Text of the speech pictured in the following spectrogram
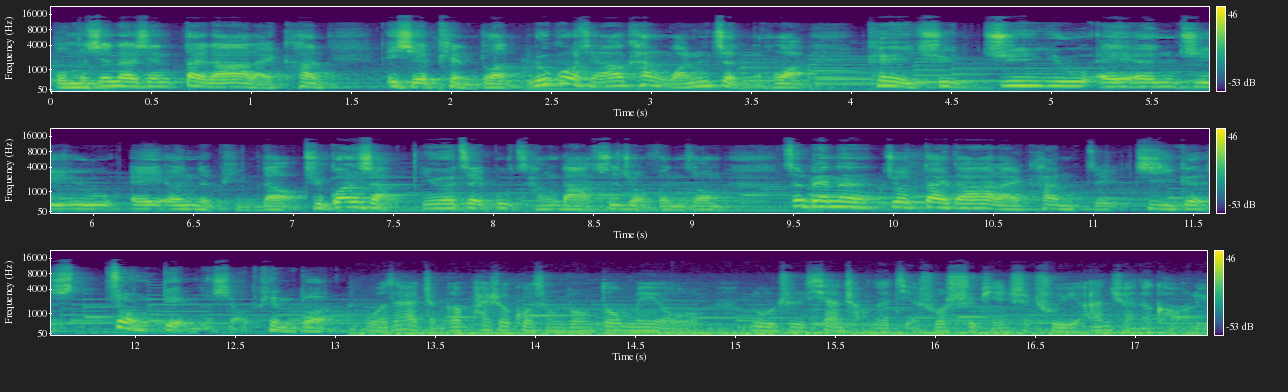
我们现在先带大家来看一些片段，如果想要看完整的话，可以去 G U A N G U A N 的频道去观赏，因为这部长达十九分钟。这边呢，就带大家来看这几个重点的小片段。我在整个拍摄过程中都没有录制现场的解说视频，是出于安全的考虑，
